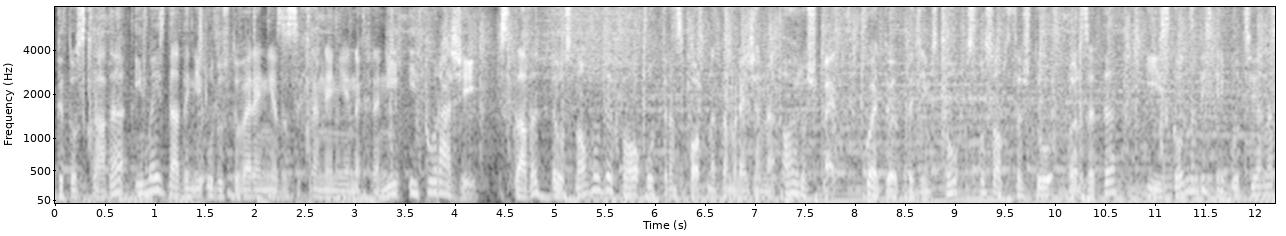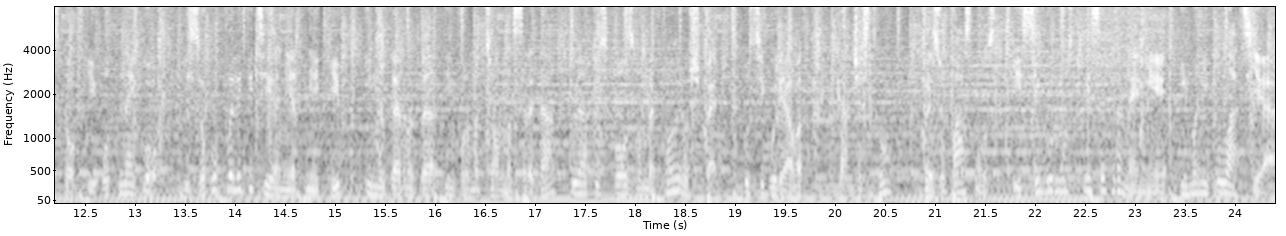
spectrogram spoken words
като склада има издадени удостоверения за съхранение на храни и фуражи. Складът е основно депо от транспортната мрежа на Ойрошпет, което е предимство, способстващо бързата и изгодна дистрибуция на стоки от него. Високо квалифицираният ни екип и модерната информационна среда, която използваме в Ойрошпет, осигуряват качество, безопасност и сигурност при съхранение и манипулация.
